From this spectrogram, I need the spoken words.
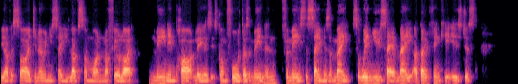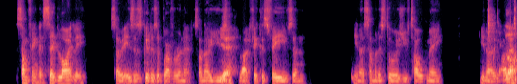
the other side. You know, when you say you love someone, and I feel like meaning partly as it's gone forward doesn't mean. And for me, it's the same as a mate. So when you say a mate, I don't think it is just something that's said lightly. So it is as good as a brother, is it? So I know you Yeah. like thick as thieves, and you know some of the stories you've told me. You know, like, that's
